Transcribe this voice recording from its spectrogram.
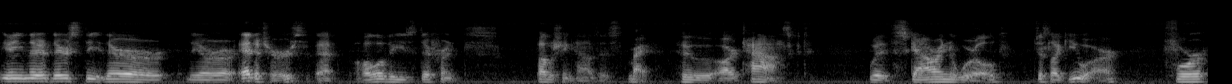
I mean, there, there's the there are there are editors at all of these different publishing houses Right. who are tasked with scouring the world, just like you are, for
